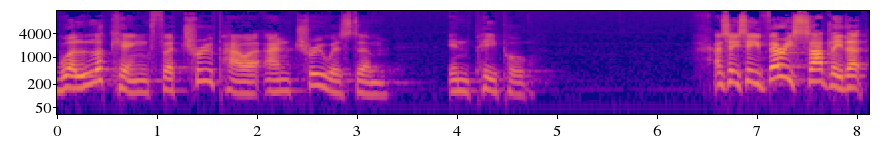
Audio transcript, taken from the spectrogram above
were looking for true power and true wisdom in people. And so you see, very sadly, that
